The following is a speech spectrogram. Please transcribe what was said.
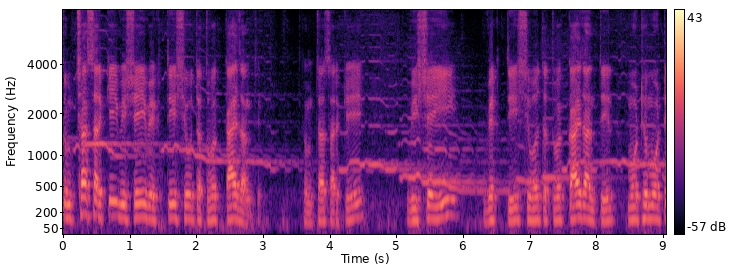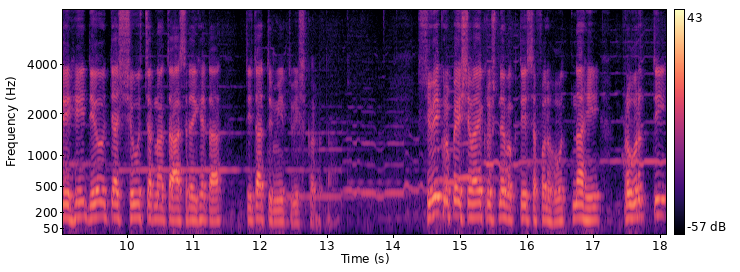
तुमच्यासारखी विषयी व्यक्ती शिवतत्व काय जाणते? तुमच्यासारखी विषयी व्यक्ती शिवतत्व काय जाणतील? मोठे मोठेही देव त्या शिवचरणाचा आश्रय घेतात तिचा तुम्ही द्वेष करत. आहात शिवी कृपेशिवाय कृष्ण भक्ती सफल होत नाही. प्रवृत्ती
